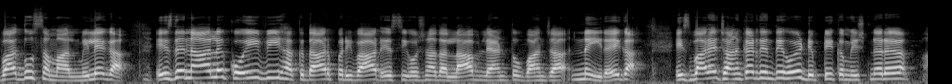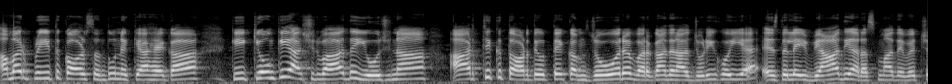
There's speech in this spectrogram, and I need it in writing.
ਵਾਧੂ ਸਮਾਨ ਮਿਲੇਗਾ। ਇਸ ਦੇ ਨਾਲ ਕੋਈ ਵੀ ਹੱਕਦਾਰ ਪਰਿਵਾਰ ਇਸ ਯੋਜਨਾ ਦਾ ਲਾਭ ਲੈਣ ਤੋਂ ਵਾਂਝਾ ਨਹੀਂ ਰਹੇਗਾ। ਇਸ ਬਾਰੇ ਜਾਣਕਾਰੀ ਦਿੰਦੇ ਹੋਏ ਡਿਪਟੀ ਕਮਿਸ਼ਨਰ ਅਮਰਪ੍ਰੀਤ ਕੌਰ ਸੰਧੂ ਨੇ ਕਿਹਾ ਹੈਗਾ ਕਿ ਕਿਉਂਕਿ ਆਸ਼ੀਰਵਾਦ ਯੋਜਨਾ ਆਰਥਿਕ ਤੌਰ ਦੇ ਉੱਤੇ ਕਮਜ਼ੋਰ ਵਰਗਾਂ ਦੇ ਨਾਲ ਜੁੜੀ ਹੋਈ ਹੈ, ਇਸ ਦੇ ਲਈ ਵਿਆਹ ਦੀਆਂ ਰਸਮਾਂ ਦੇ ਵਿੱਚ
